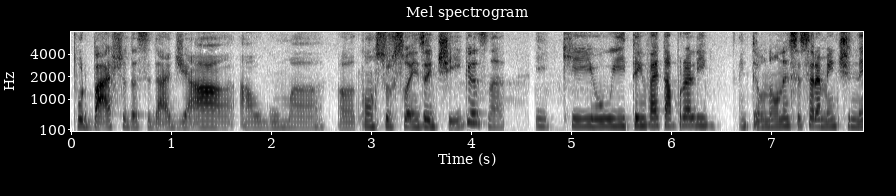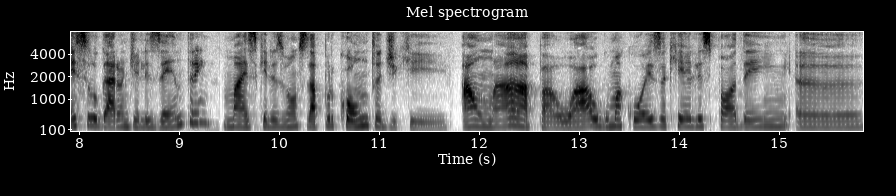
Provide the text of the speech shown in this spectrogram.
por baixo da cidade há alguma ah, construções antigas, né? E que o item vai estar por ali. Então, não necessariamente nesse lugar onde eles entrem, mas que eles vão se dar por conta de que há um mapa ou há alguma coisa que eles podem ah,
